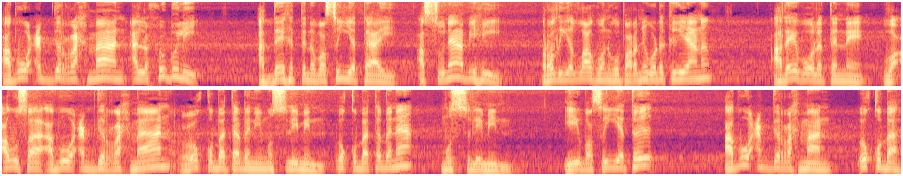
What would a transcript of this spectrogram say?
അബു അബ്ദുറഹ്മാൻ അൽ ഹുബുലി അദ്ദേഹത്തിന് വസീയത്തായി അസുനാബിഹി റളിയല്ലാഹു അൻഹു പറഞ്ഞു കൊടുക്കുകയാണ്. അതേപോലെ തന്നെ വൗസ അബു അബ്ദുറഹ്മാൻ ബനി മുസ്ലിമിൻ ബന മുസ്ലിമിൻ. ഈ വസീയത്ത് അബു അബ്ദുറഹ്മാൻ ഉഖബ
